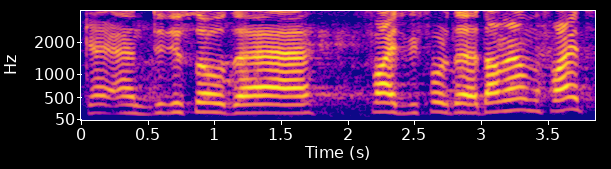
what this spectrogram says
Okay, and did you saw the fight before the Damian fight?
